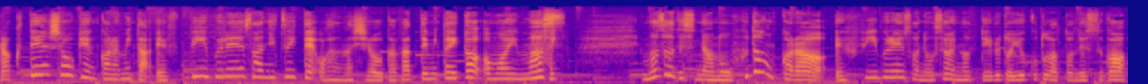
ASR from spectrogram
楽天証券から見た FP ブレーンさんについてお話を伺ってみたいと思います。まずはですね、あの、普段から FP ブレーンさんにお世話になっているということだったんですが、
